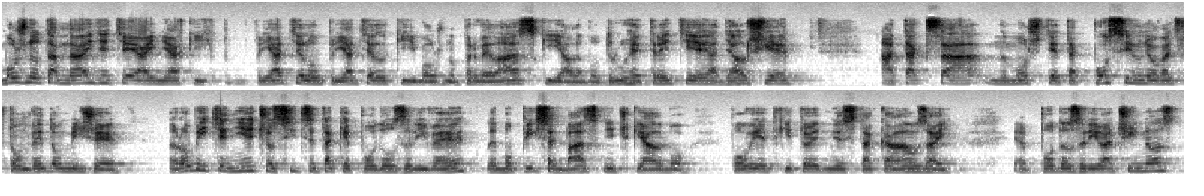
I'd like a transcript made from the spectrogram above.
Možno tam nájdete aj nejakých priateľov, priateľky, možno prvé lásky, alebo druhé, tretie a ďalšie. A tak sa môžete tak posilňovať v tom vedomí, že robíte niečo síce také podozrivé, lebo písať básničky alebo poviedky, to je dnes taká naozaj podozrivá činnosť,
